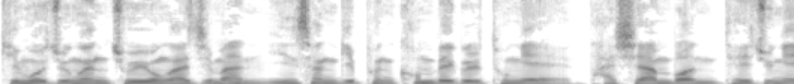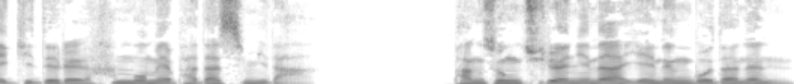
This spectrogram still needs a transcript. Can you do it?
김호중은 조용하지만 인상 깊은 컴백을 통해 다시 한번 대중의 기대를 한몸에 받았습니다. 방송 출연이나 예능보다는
